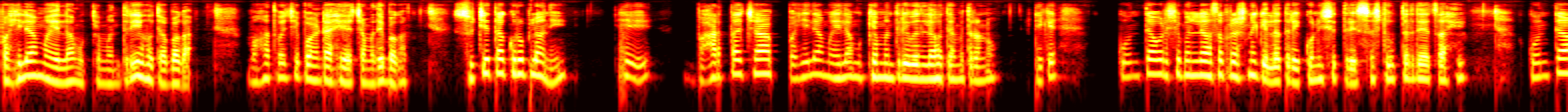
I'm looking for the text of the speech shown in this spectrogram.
पहिल्या महिला मुख्यमंत्री होत्या. बघा महत्त्वाचे पॉईंट आहे याच्यामध्ये बघा. सुचेता कृपलानी हे भारताच्या पहिल्या महिला मुख्यमंत्री बनल्या होत्या मित्रांनो. ठीक आहे? कोणत्या वर्षी बनल्या असा प्रश्न केला तर एकोणीसशे त्रेसष्ट उत्तर द्यायचं आहे. कोणत्या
